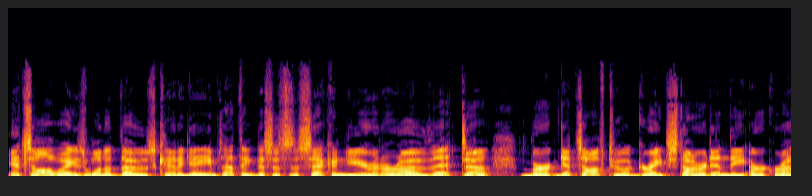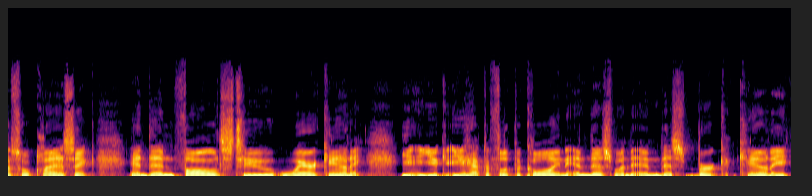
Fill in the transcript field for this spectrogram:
it's always one of those kind of games. I think this is the second year in a row that uh, Burke gets off to a great start in the Erk Russell Classic and then falls to Ware County. You, you, you have to flip a coin in this one, in this Burke County,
